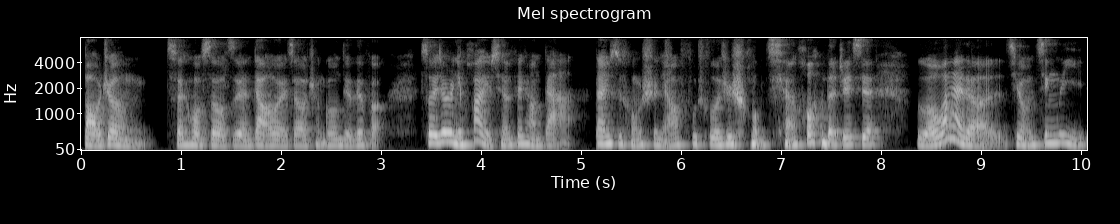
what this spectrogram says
保证最后所有资源到位，最后成功 deliver。所以就是你话语权非常大，但与此同时，你要付出的这种 前后的这些额外的这种精力，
